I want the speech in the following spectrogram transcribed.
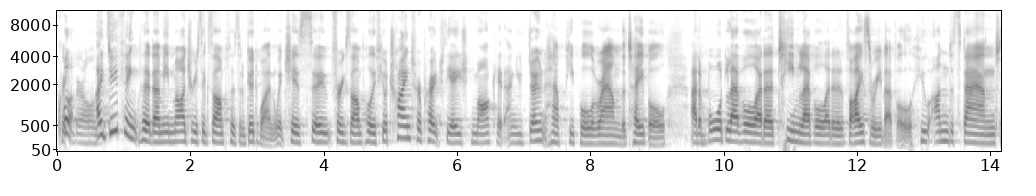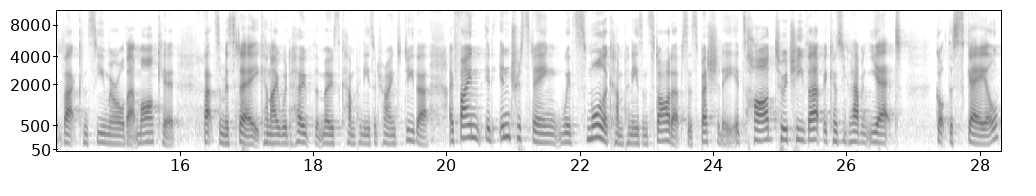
Crate well, Barrel? I do think that, I mean, Marjorie's example is a good one, which is, so for example, if you're trying to approach the Asian market and you don't have people around the table at a board level, at a team level, at an advisory level who understand that consumer or that market, that's a mistake, and I would hope that most companies are trying to do that. I find it interesting with smaller companies and startups especially, it's hard to achieve that because you haven't yet got the scale.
